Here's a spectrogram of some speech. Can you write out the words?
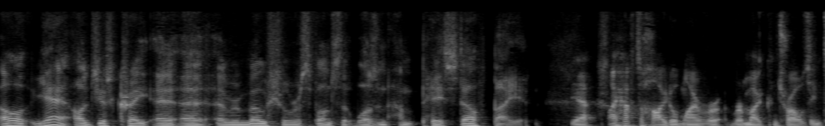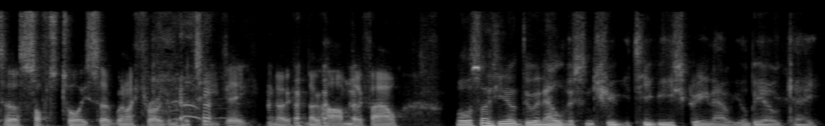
Oh yeah, I'll just create a, a, a emotional response that wasn't I'm pissed off by it. Yeah, I have to hide all my re- remote controls into soft toys, so when I throw them at the TV, you know, no harm, no foul. Well, as long as you don't do an Elvis and shoot your TV screen out, you'll be okay.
